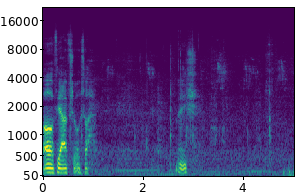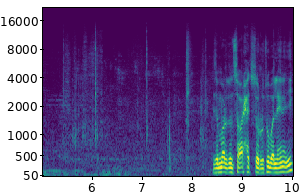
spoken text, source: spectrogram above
آه في عفش آه صح. ماشي. إذا برضه نصور حتة الرطوبة اللي هنا دي.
